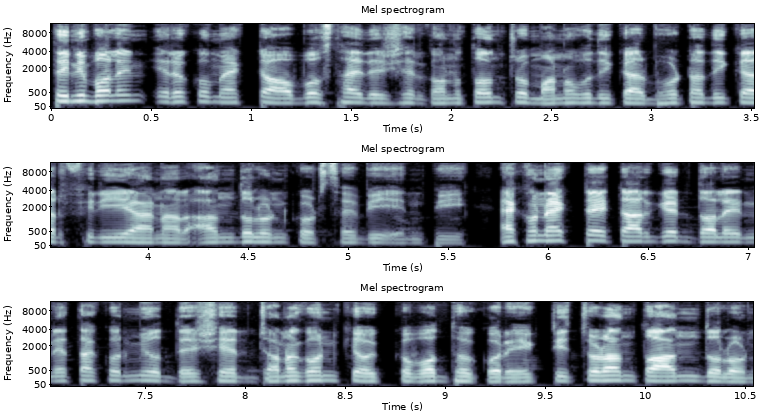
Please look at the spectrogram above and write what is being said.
তিনি বলেন, এরকম একটা অবস্থায় দেশের গণতন্ত্র, মানবাধিকার, ভোটাধিকার ফিরিয়ে আনার আন্দোলন করছে বিএনপি। এখন একটাই টার্গেট দলের নেতাকর্মী ও দেশের জনগণকে ঐক্যবদ্ধ করে একটি চূড়ান্ত আন্দোলন।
